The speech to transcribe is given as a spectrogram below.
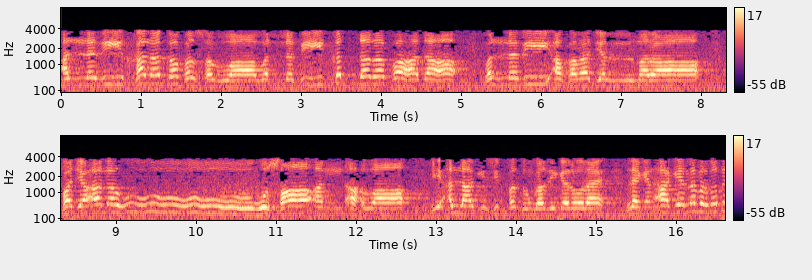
الذي خلق فسوى والذي قدر فهدى والذي اخرج المرعى فجعله غصاء اهوى یہ اللہ کی صفتوں کا ذکر ہو رہا ہے۔ لیکن آگے اللہ فرماتے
